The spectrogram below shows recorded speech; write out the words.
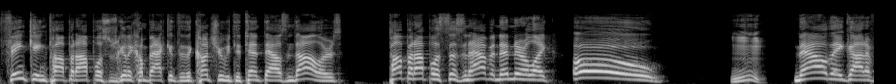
thinking Papadopoulos was going to come back into the country with the $10,000. Papadopoulos doesn't have it. And then they're like, oh, Mm. now they got to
